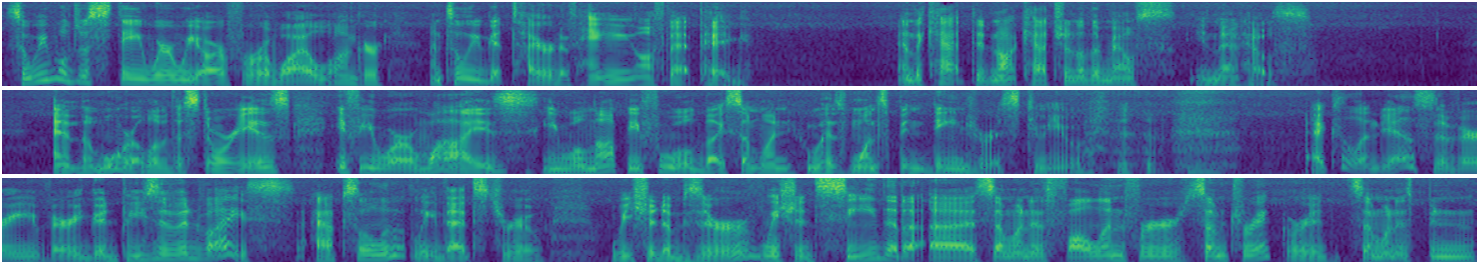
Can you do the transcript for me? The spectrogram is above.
so we will just stay where we are for a while longer until you get tired of hanging off that peg. And the cat did not catch another mouse in that house. And the moral of the story is if you are wise, you will not be fooled by someone who has once been dangerous to you. Excellent. Yes, a very, very good piece of advice. Absolutely, that's true. We should observe, we should see that uh, someone has fallen for some trick or someone has been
